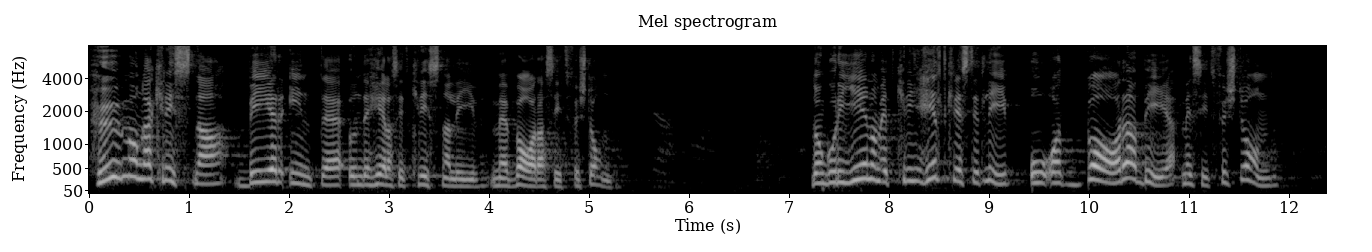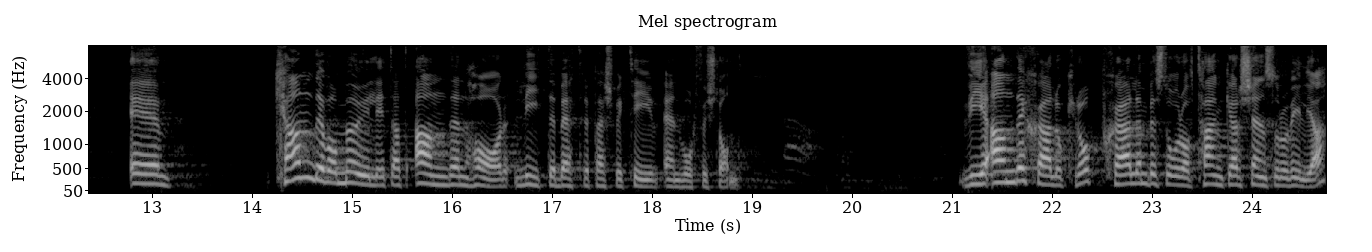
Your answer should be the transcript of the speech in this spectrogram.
Hur många kristna ber inte under hela sitt kristna liv med bara sitt förstånd? De går igenom ett helt kristet liv och att bara be med sitt förstånd. Eh, kan det vara möjligt att anden har lite bättre perspektiv än vårt förstånd? Vi är ande, själ och kropp. Själen består av tankar, känslor och vilja.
